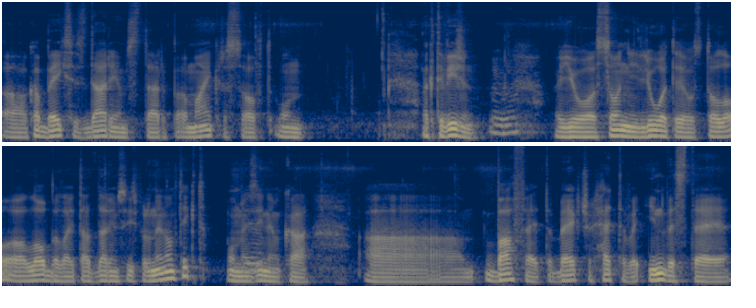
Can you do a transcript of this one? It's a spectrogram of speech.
kā beigsies darījums starp Microsoft un Activision. Mm -hmm. Jo Sony ļoti uz to lobi, lai tāds darījums vispār nenotiktu. Un mēs Jā. zinām, ka uh, Buffeta, Berkshire Hathaway investēja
